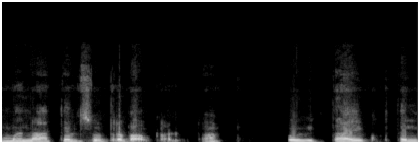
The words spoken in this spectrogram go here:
मनातील सूत्रभाव काढता तो विधायक उत्तम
